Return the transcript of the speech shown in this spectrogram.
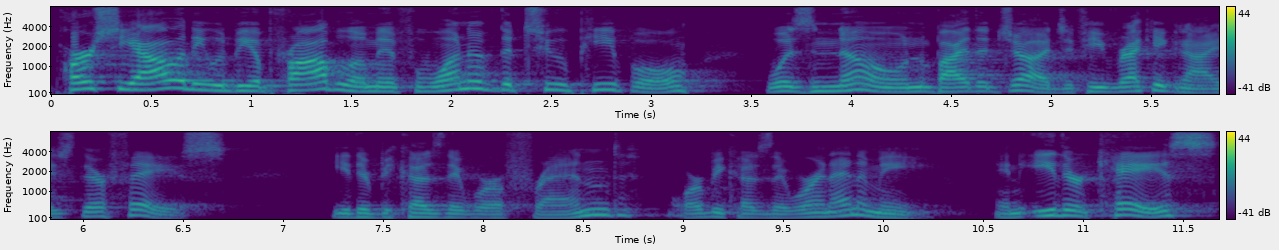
Partiality would be a problem if one of the two people was known by the judge if he recognized their face, either because they were a friend or because they were an enemy. In either case,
